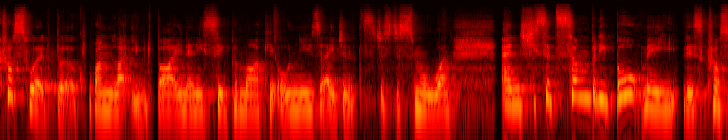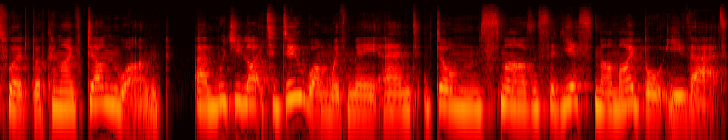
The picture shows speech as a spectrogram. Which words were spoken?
crossword book, one like you would buy in any supermarket or newsagent. It's just a small one, and she said somebody bought me this crossword book, and I've done one. Um, would you like to do one with me? And Dom smiles and said, Yes, Mum, I bought you that.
